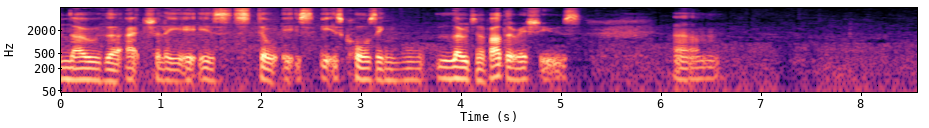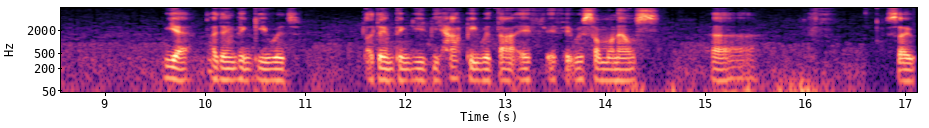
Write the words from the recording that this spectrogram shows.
know that actually it is still it is, it is causing loads of other issues. Um, yeah, I don't think you would I don't think you'd be happy with that if, if it was someone else. Uh, so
